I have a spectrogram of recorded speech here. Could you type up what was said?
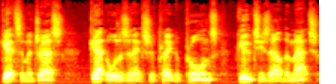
Get to Madras, Gat orders an extra plate of prawns, Goochie's out the match,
